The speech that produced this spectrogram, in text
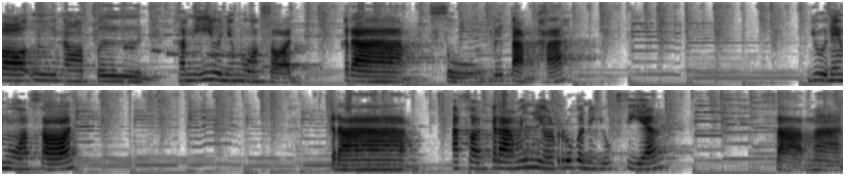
ปออือนอปืน คำนี้อยู่ในหมวดอักษรกลาง สูงหรือต่ำคะ อยู่ในหมวดอักษร กลาง อักษรกลางไม่มีรูปวรรณยุกต์เสียง สามัญ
